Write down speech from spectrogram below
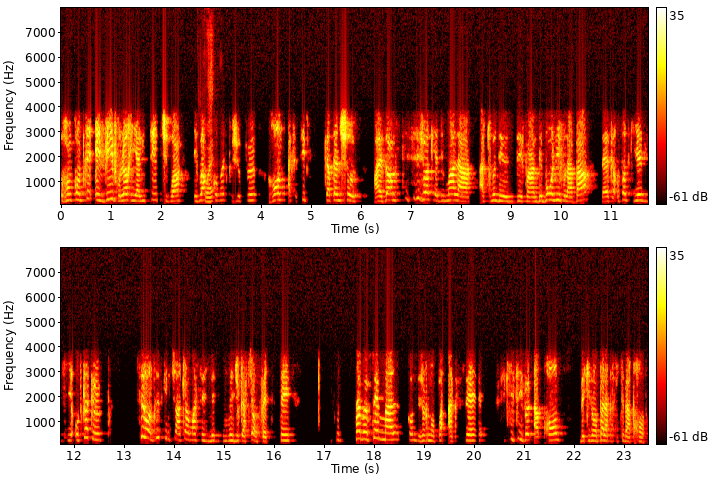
rencontrer et vivre leur réalité, tu vois, et voir comment est-ce que je peux rendre accessible certaines choses. Par exemple, si, je vois qu'il y a du mal à, trouver des, des, enfin, des bons livres là-bas, ben, faire en sorte qu'il y ait, en tout cas que, c'est l'entrée, ce qui me tient à cœur, moi, c'est l'éducation, en fait. Ça me fait mal quand des gens n'ont pas accès, s'ils veulent apprendre, mais qui n'ont pas la possibilité d'apprendre.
